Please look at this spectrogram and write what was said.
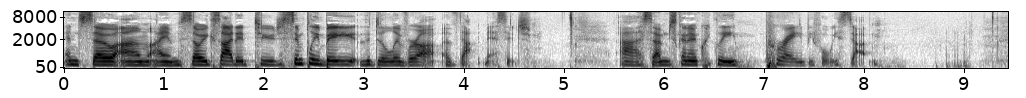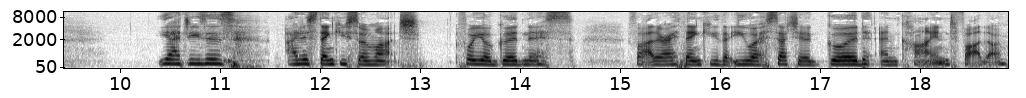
And so um, I am so excited to simply be the deliverer of that message. Uh, so I'm just going to quickly pray before we start. Yeah, Jesus, I just thank you so much for your goodness. Father, I thank you that you are such a good and kind Father.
